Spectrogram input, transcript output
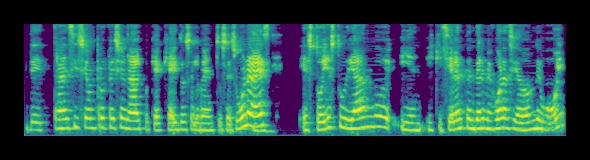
de transición profesional, porque aquí hay dos elementos, es una es, estoy estudiando y, y, quisiera entender mejor hacia dónde voy.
